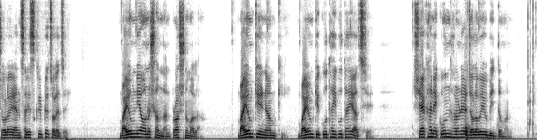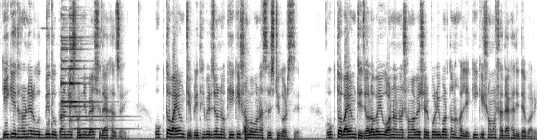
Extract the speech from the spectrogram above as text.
চলো এর অ্যান্সার স্ক্রিপ্টে চলে যাই। বায়োম নিয়ে অনুসন্ধান, প্রশ্নমালা। বায়োমটির নাম কি? বায়োমটি কোথায় কোথায় আছে? সেখানে কোন ধরনের জলবায়ু বিদ্যমান? কী কী ধরনের উদ্ভিদ ও প্রাণীর সন্নিবেশ দেখা যায়? উক্ত বায়োমটি পৃথিবীর জন্য কী কী সম্ভাবনা সৃষ্টি করছে? উক্ত বায়োমটি জলবায়ু অন্যান্য সমাবেশের পরিবর্তন হলে কী কী সমস্যা দেখা দিতে পারে?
